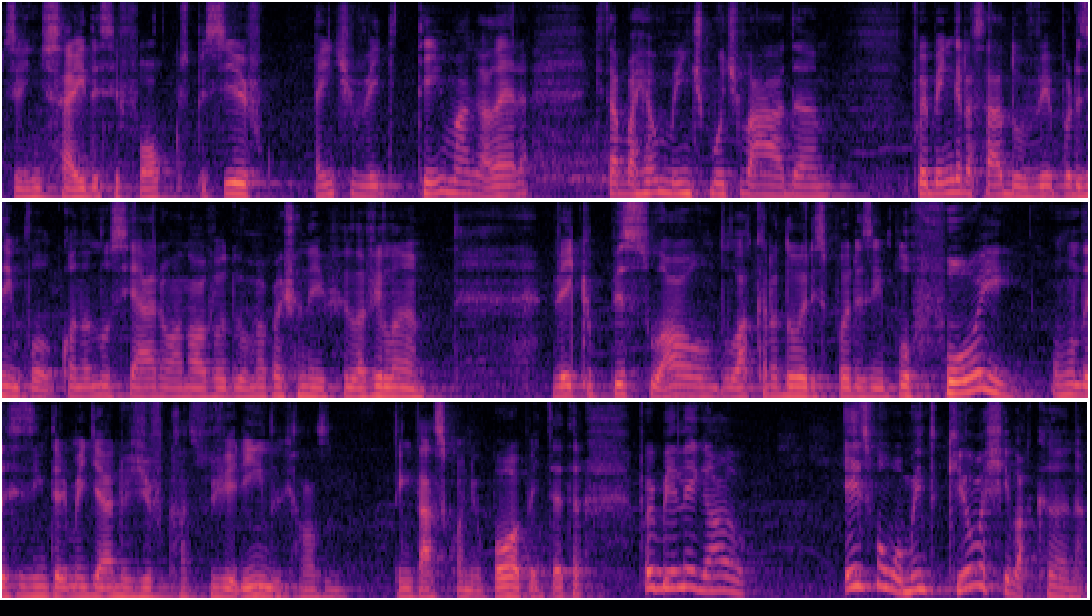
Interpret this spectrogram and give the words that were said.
se a gente sair desse foco específico, a gente vê que tem uma galera que estava realmente motivada. Foi bem engraçado ver, por exemplo, quando anunciaram a novela do Me Apaixonei pela Vilã, ver que o pessoal do Lacradores, por exemplo, foi um desses intermediários de ficar sugerindo que elas tentassem com a New Pop, etc. Foi bem legal. Esse foi um momento que eu achei bacana.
